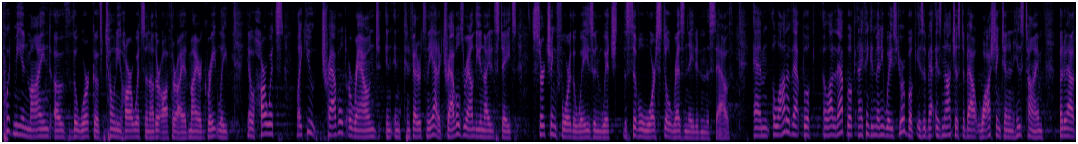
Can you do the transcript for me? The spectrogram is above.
put me in mind of the work of Tony Horwitz, another author I admire greatly. You know, Horwitz, like you, traveled around in, in, Confederates in the Attic, travels around the United States searching for the ways in which the Civil War still resonated in the South. And a lot of that book, a lot of that book, and I think in many ways your book is about is not just about Washington and his time, but about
